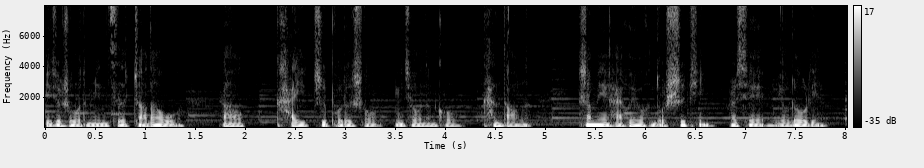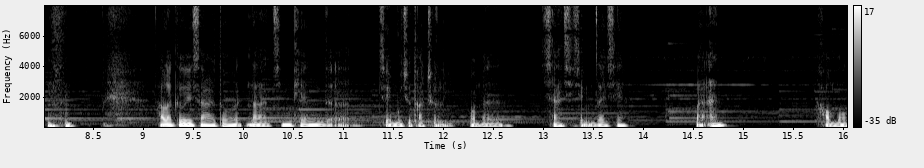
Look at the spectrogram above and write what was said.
也就是我的名字，找到我，然后开直播的时候你就能够看到了。上面还会有很多视频，而且有露脸。好了，各位小耳朵们，那今天的节目就到这里，我们下期节目再见，晚安，好梦。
